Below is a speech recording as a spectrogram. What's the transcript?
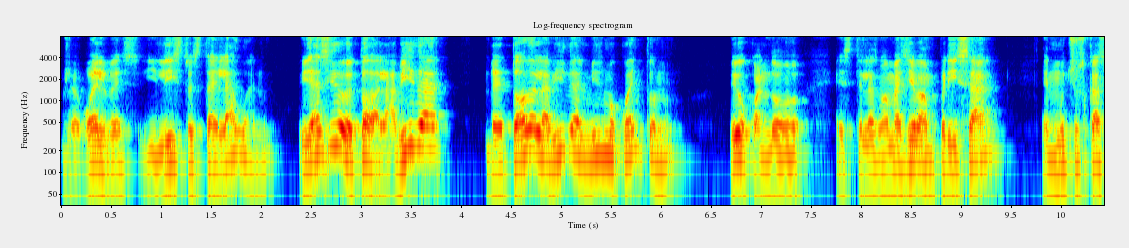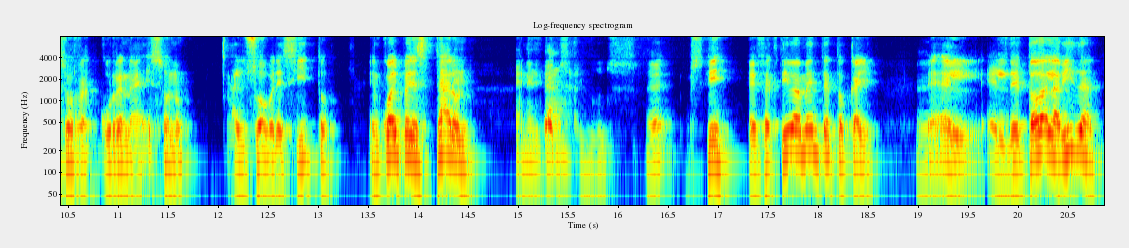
revuelves y listo está el agua, ¿no? Y ha sido de toda la vida, de toda la vida el mismo cuento, ¿no? Digo, cuando este, las mamás llevan prisa, en muchos casos recurren a eso, ¿no? Al sobrecito. ¿En cuál pensaron? En el tanque. ¿Eh? Pues sí, efectivamente, Tocayo. El, el de toda la vida.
